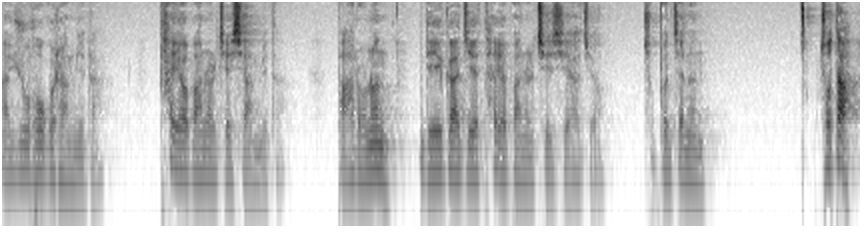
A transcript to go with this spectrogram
어, 유혹을 합니다. 타협안을 제시합니다. 바로는 네 가지의 타협안을 제시하죠. 첫 번째는 좋다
